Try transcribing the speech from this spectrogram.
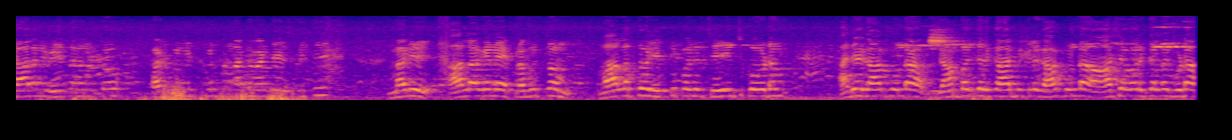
చాలని వేతనాలతో కడుపు నింపుకుంటున్నటువంటి స్థితి. మరి అలాగనే ప్రభుత్వం వాళ్ళతో ఎట్టి పనులు చేయించుకోవడం అదే కాకుండా గ్రామ పంచాయతీ కార్మికులు కాకుండా ఆశా వర్గాలకు కూడా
